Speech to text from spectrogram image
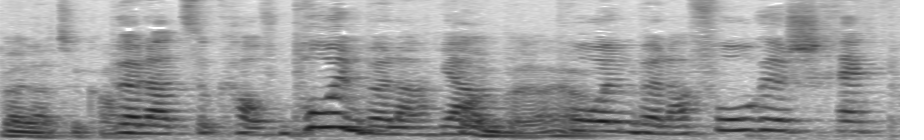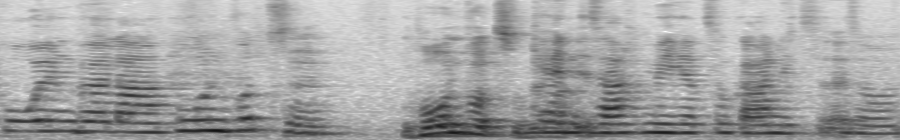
Böller zu kaufen. Böller zu kaufen. Polenböller, ja. Polenböller, ja. Polenböller. Vogelschreck, Polenböller. Hohen Wutzen. Hohen Wutzen, ja. Kenn, sagt mir jetzt so gar nichts. Also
